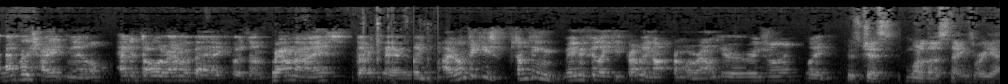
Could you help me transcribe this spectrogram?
average height male. Had a Dollarama bag with them, brown eyes, dark hair. Like I don't think he's something made me feel like he's probably not from around here originally. Like It's just one of those things where you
